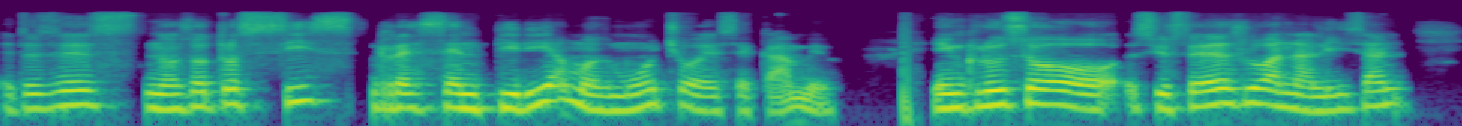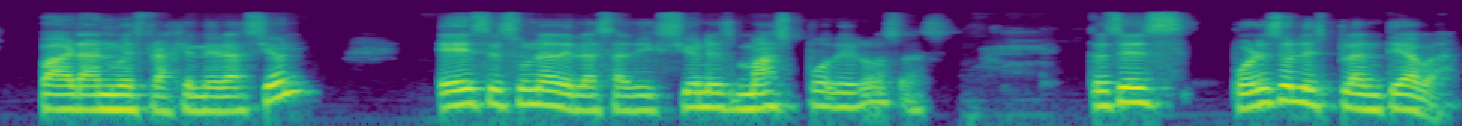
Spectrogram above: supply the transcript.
entonces nosotros sí resentiríamos mucho ese cambio. Incluso si ustedes lo analizan, para nuestra generación, esa es una de las adicciones más poderosas. Entonces, por eso les planteaba,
